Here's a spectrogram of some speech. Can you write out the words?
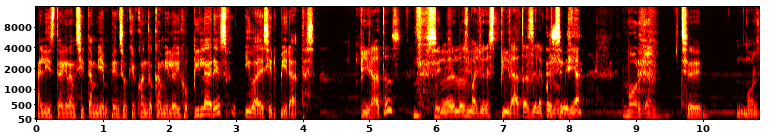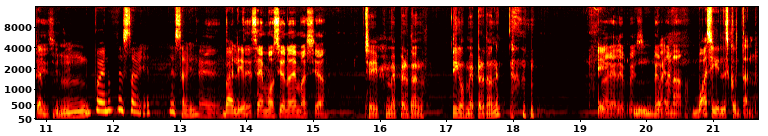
al Instagram si también pensó que cuando Camilo dijo pilares iba a decir piratas. ¿Piratas? Sí. Uno de los mayores piratas de la Sí. economía. Morgan. Sí. Morgan. Sí, sí. Mm, bueno, está bien, está bien. eh, Válido. se- Se emociona demasiado. Sí, me perdono. Digo, ¿me perdonan? Eh, Hágale, pues, bueno, perdonado. voy a seguirles contando.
